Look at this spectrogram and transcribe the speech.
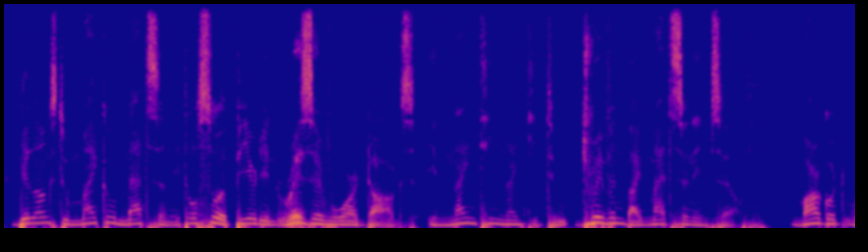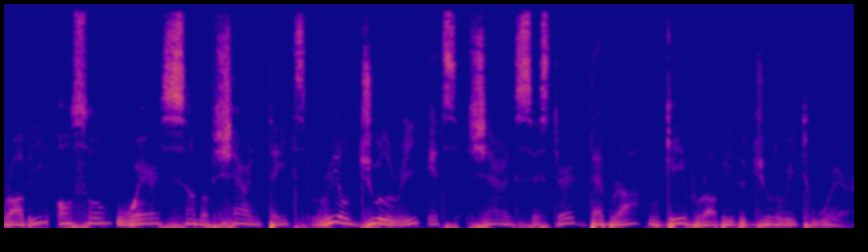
belongs to Michael Madsen. It also appeared in Reservoir Dogs in 1992, driven by Madsen himself. Margot Robbie also wears some of Sharon Tate's real jewelry. It's Sharon's sister, Deborah, who gave Robbie the jewelry to wear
